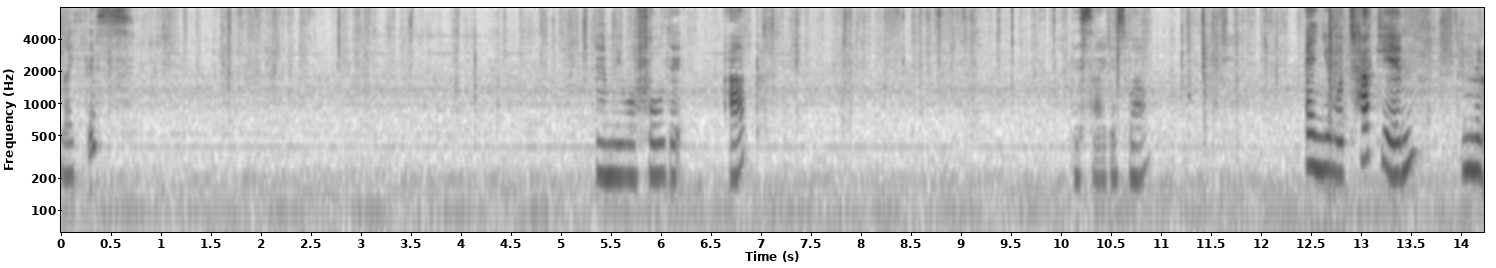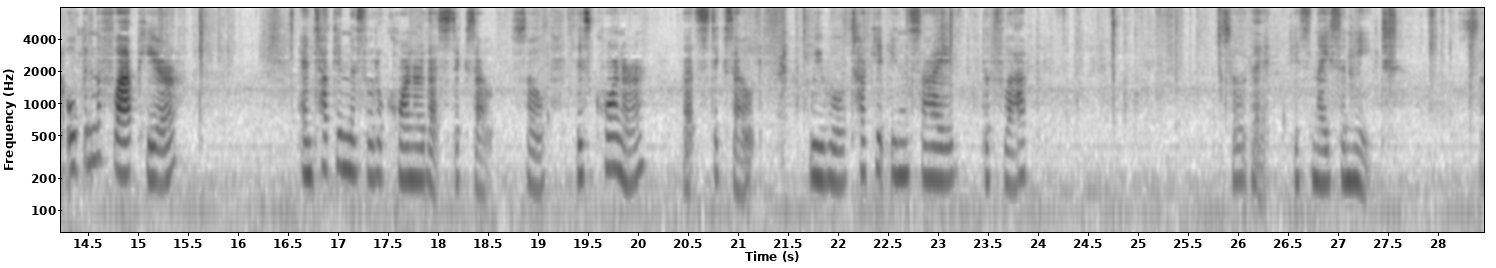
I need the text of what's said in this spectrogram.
like this. And we will fold it up this side as well. And you will tuck in, I'm going to open the flap here and tuck in this little corner that sticks out. So this corner that sticks out, we will tuck it inside the flap so that it's nice and neat. So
